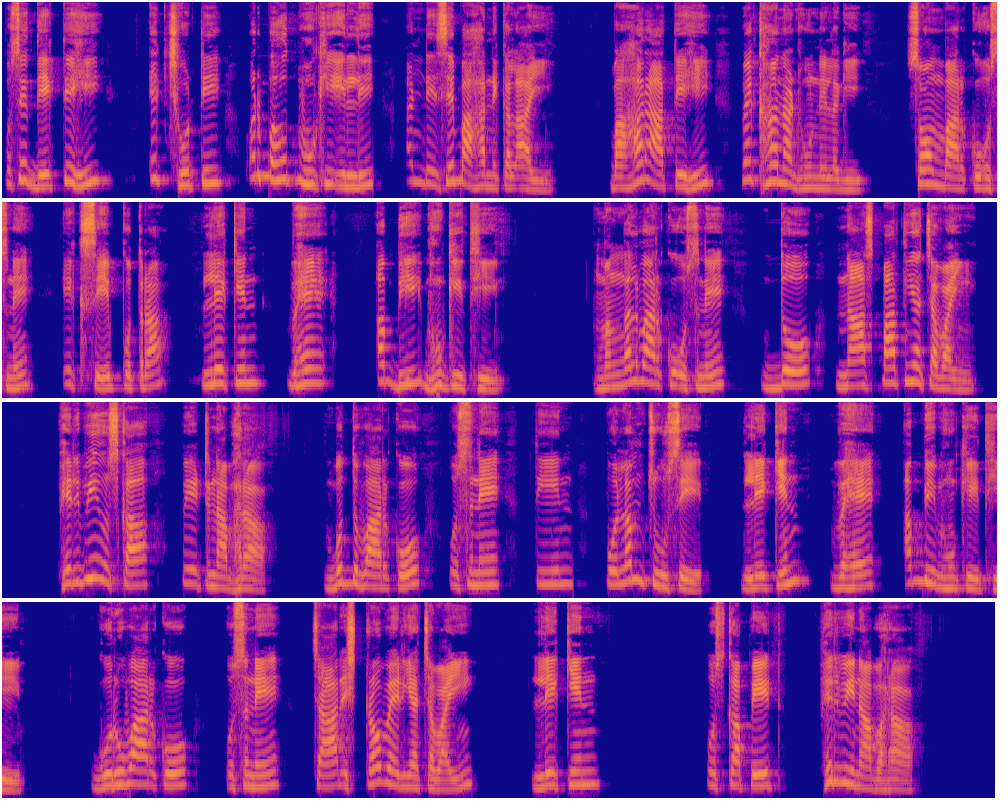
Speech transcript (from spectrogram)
उसे देखते ही एक छोटी और बहुत भूखी इल्ली अंडे से बाहर निकल आई। बाहर आते ही वह खाना ढूँढने लगी। सोमवार को उसने एक सेब कुतरा, लेकिन वह अब भी भूखी थी। मंगलवार को उसने दो नाशपातियाँ चबाईं। फिर भी उसका पेट ना भरा। बुधवार को उसने तीन पुलम चूसे, लेकिन वह अब भी भूखी थी। गुरुवार को उसने चार स्ट्रॉबेरियाँ चबाई, लेकिन उसका पेट फिर भी ना भरा।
